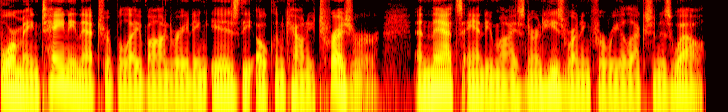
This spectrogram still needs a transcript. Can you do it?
for maintaining that AAA bond rating is the Oakland County Treasurer and that's Andy Meisner, and he's running for reelection as well.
